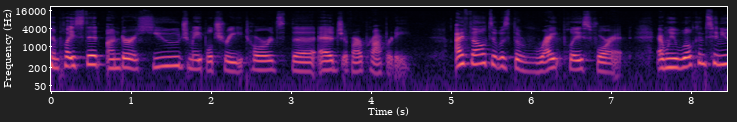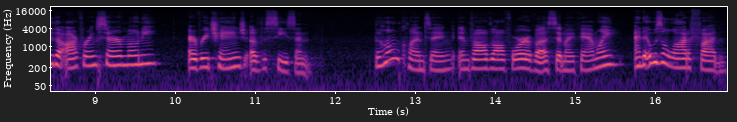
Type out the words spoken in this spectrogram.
and placed it under a huge maple tree towards the edge of our property. I felt it was the right place for it, and we will continue the offering ceremony every change of the season. The home cleansing involved all four of us and my family, and it was a lot of fun.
